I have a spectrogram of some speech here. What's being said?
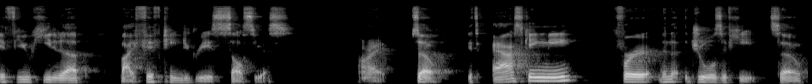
if you heat it up by 15 degrees Celsius? All right, so it's asking me for the joules of heat. So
